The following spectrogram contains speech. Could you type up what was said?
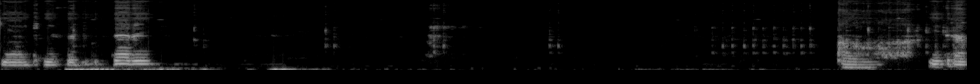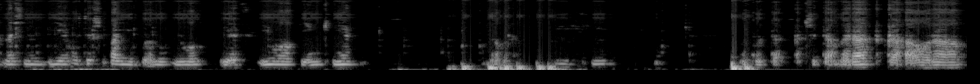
pięknie, cztery. O, i teraz zaśnie bije, chociaż fajnie to lubiło, jest, biło, pięknie. Dobra. Mhm. No to tak, czytamy Radka, Aura,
